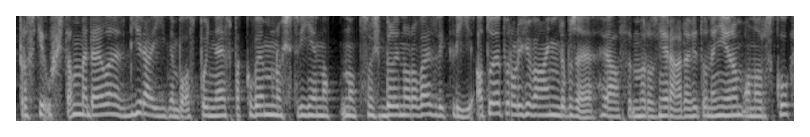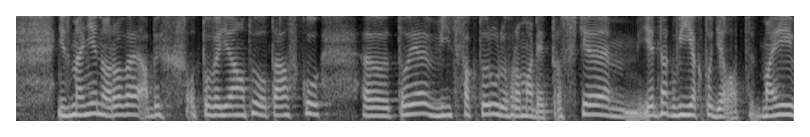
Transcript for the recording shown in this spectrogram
prostě už tam medaile nezbírají, nebo aspoň ne v takovém množství, na, na což byli norové zvyklí. A to je pro lyžování dobře. Já jsem hrozně ráda, že to není jenom o Norsku. Nicméně norové, abych odpověděla na tu otázku, eh, to je víc faktorů dohromady. Prostě jednak ví, jak to dělat. Mají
